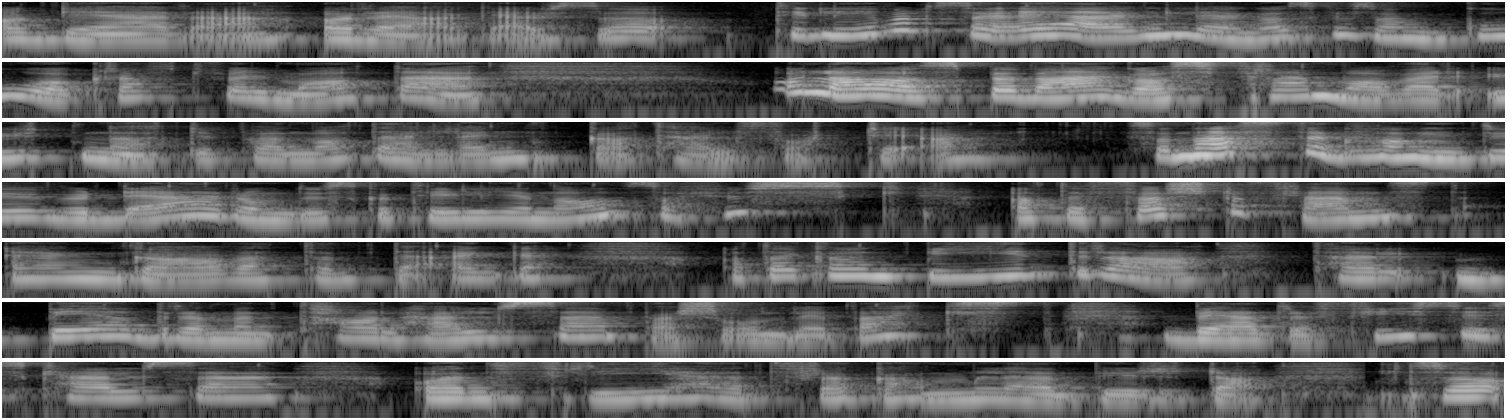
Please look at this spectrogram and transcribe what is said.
agerer og reagerer. Så tilgivelse er egentlig en ganske sånn god og kraftfull måte å la oss bevege oss fremover uten at du på en måte er lenka til fortida. Så neste gang du vurderer om du skal tilgi noen, så husk at det først og fremst er en gave til deg. At det kan bidra til bedre mental helse, personlig vekst, bedre fysisk helse og en frihet fra gamle byrder. Så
